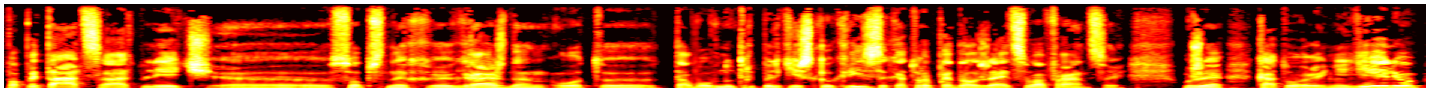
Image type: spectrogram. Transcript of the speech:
попытаться отвлечь э, собственных граждан от э, того внутриполитического кризиса, который продолжается во Франции. Уже которую неделю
